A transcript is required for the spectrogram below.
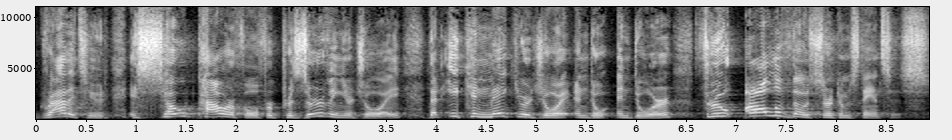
gratitude is so powerful for preserving your joy that it can make your joy endure through all of those circumstances.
